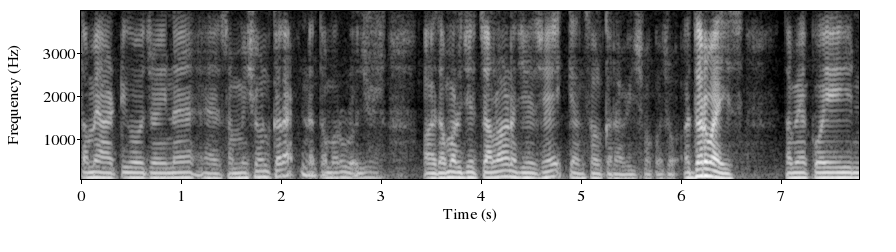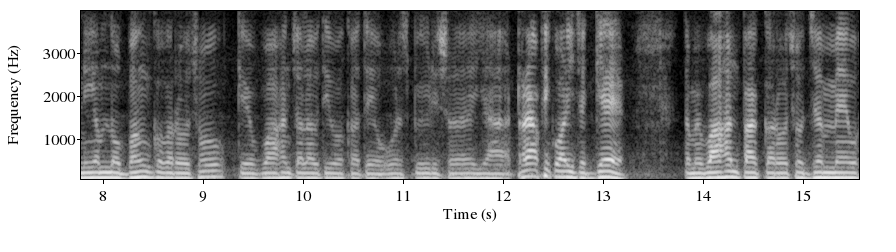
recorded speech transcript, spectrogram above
તમે આરટીઓ જઈને સબમિશન કરાવીને તમારું રજિસ્ટ તમારું જે ચલાણ જે છે કેન્સલ કરાવી શકો છો. અધરવાઇઝ તમે કોઈ નિયમનો ભંગ કરો છો કે વાહન ચલાવતી વખતે ઓવર સ્પીડ છે યા ટ્રાફિકવાળી જગ્યાએ તમે વાહન પાર્ક કરો છો, જેમ મેં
